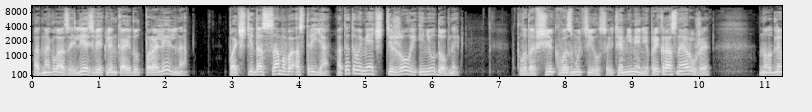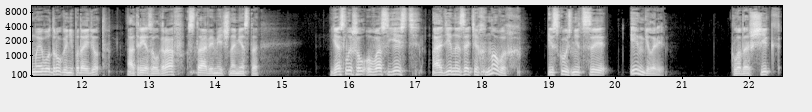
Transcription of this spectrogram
одноглазый, лезвия клинка идут параллельно, почти до самого острия. От этого меч тяжелый и неудобный». Кладовщик возмутился, и тем не менее, прекрасное оружие. Но для моего друга не подойдет, — отрезал граф, ставя меч на место. Я слышал, у вас есть один из этих новых из кузницы Ингелари. Кладовщик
